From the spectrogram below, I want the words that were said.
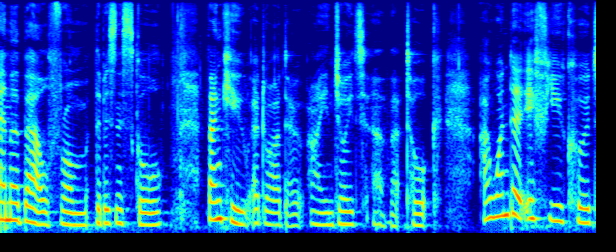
Emma Bell from the Business School. Thank you, Eduardo. I enjoyed uh, that talk. I wonder if you could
